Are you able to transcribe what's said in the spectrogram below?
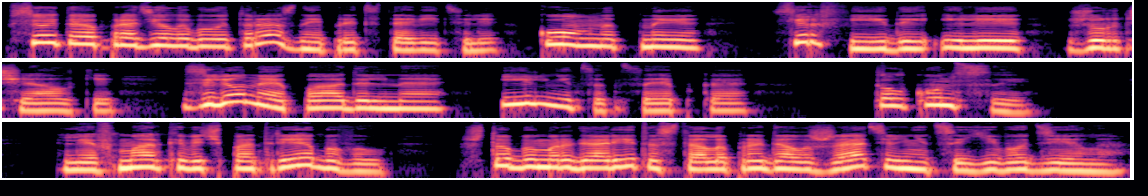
Все это проделывают разные представители, комнатные, серфиды или журчалки, зеленая падальная, ильница цепкая, толкунцы. Лев Маркович потребовал, чтобы Маргарита стала продолжательницей его дела.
